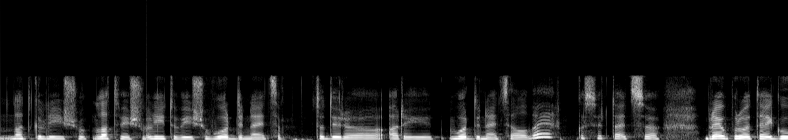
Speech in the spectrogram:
latgalīšu, latviešu, lietuvīšu vordinēca Tad ir arī Vordinēts LV, kas ir tāds brīvprotēgu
